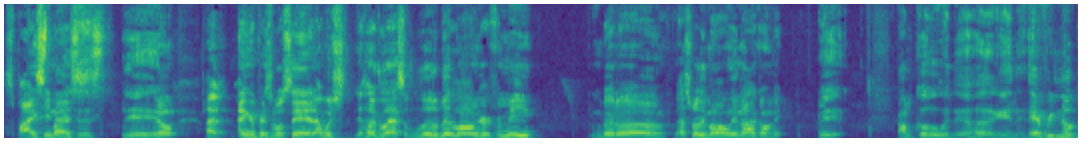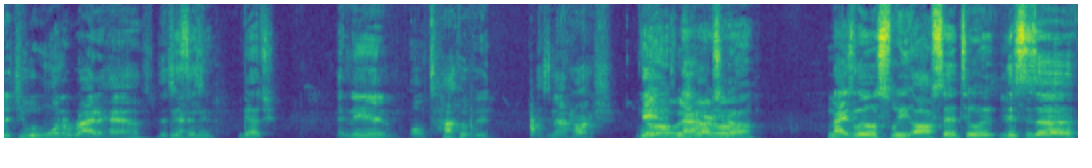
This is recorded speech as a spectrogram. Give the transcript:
spiciness. Spices, yeah. You know, I, Angry Principal said I wish the hug lasted a little bit longer for me, but uh, that's really my only knock on it. Yeah. I'm cool with the hug in it. Every note that you would want a rye to have, this It's has. in there. Gotcha. And then on top of it, it's not harsh. Yeah, No, it's it's not not harsh at at all. all. Nice little sweet offset to it. This is uh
